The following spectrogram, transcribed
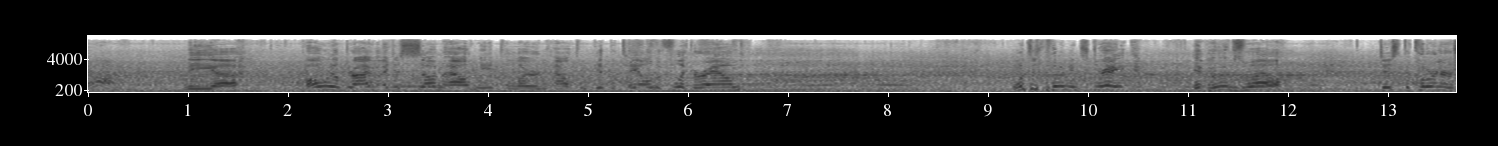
god. The uh, all-wheel drive, I just somehow need to learn how to get the tail to flick around. Once it's pointed straight, it moves well. Just the corners,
